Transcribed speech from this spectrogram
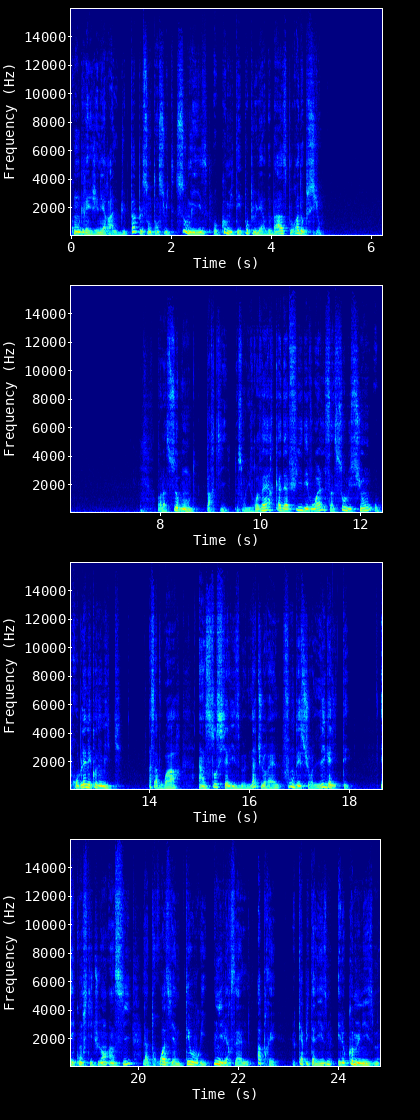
Congrès général du peuple sont ensuite soumises au comité populaire de base pour adoption. Dans la seconde partie de son livre vert, Kadhafi dévoile sa solution au problème économique, à savoir un socialisme naturel fondé sur l'égalité et constituant ainsi la troisième théorie universelle après le capitalisme et le communisme.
